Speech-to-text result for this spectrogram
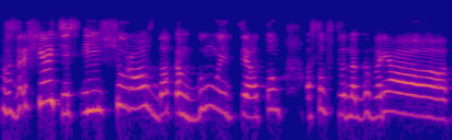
Возвращайтесь и еще раз, да, там думайте о том, а, собственно говоря,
